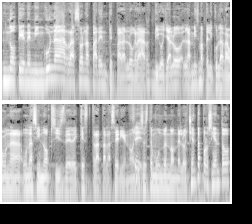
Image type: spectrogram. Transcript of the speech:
no tiene ninguna razón aparente para lograr. Digo, ya lo, la misma película da una, una sinopsis de, de qué trata la serie, ¿no? Sí. Y es este mundo en donde el 80%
